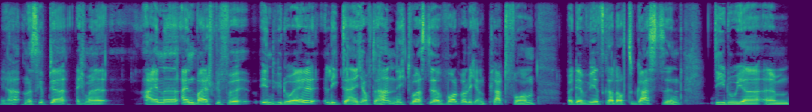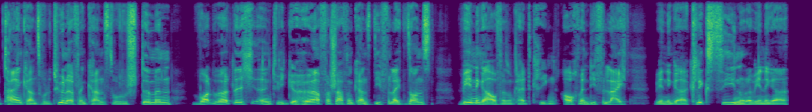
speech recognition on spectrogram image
Ja, und es gibt ja, ich meine, eine, ein Beispiel für individuell liegt da eigentlich auf der Hand, nicht? Du hast ja wortwörtlich eine Plattform, bei der wir jetzt gerade auch zu Gast sind, die du ja ähm, teilen kannst, wo du Türen öffnen kannst, wo du Stimmen wortwörtlich irgendwie Gehör verschaffen kannst, die vielleicht sonst weniger Aufmerksamkeit kriegen, auch wenn die vielleicht weniger Klicks ziehen oder weniger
